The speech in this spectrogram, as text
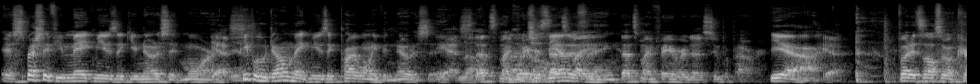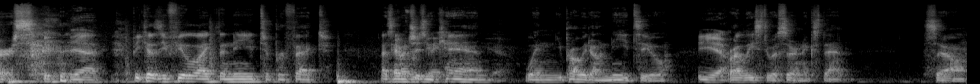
Especially if you make music, you notice it more. Yes. People who don't make music probably won't even notice it. Yes, No. that's my Which favorite. is the that's other my, thing. That's my favorite uh, superpower. Yeah. Yeah. But it's also a curse. Yeah. because you feel like the need to perfect as much as you can Yeah. when you probably don't need to, or at least to a certain extent. So,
